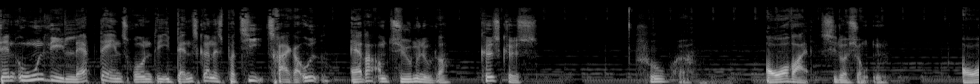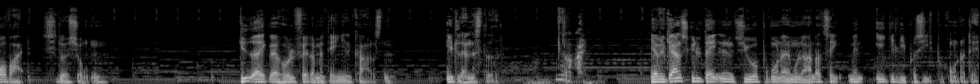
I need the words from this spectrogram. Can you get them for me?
Den ugenlige lapdance-runde i Danskernes Parti trækker ud, er der om 20 minutter. Kys, kys. Puh. Overvej situationen. Overvej situationen. Gider ikke være hulfætter med Daniel Carlsen. Et eller andet sted. Nej. Jeg vil gerne skylde Daniel en 20 på grund af alle mulige andre ting, men ikke lige præcis på grund af det.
